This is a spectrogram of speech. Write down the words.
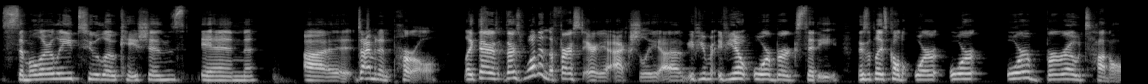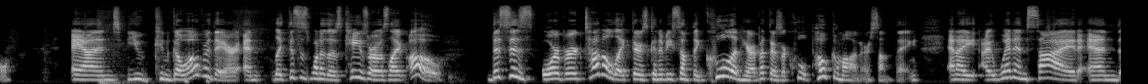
similarly to locations in uh diamond and pearl. Like there's there's one in the first area actually uh if you if you know Oreburgh City there's a place called or or Oreburrow Tunnel. And you can go over there and like this is one of those caves where i was like oh this is Orberg Tunnel. Like, there's going to be something cool in here. I bet there's a cool Pokemon or something. And I, I went inside, and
